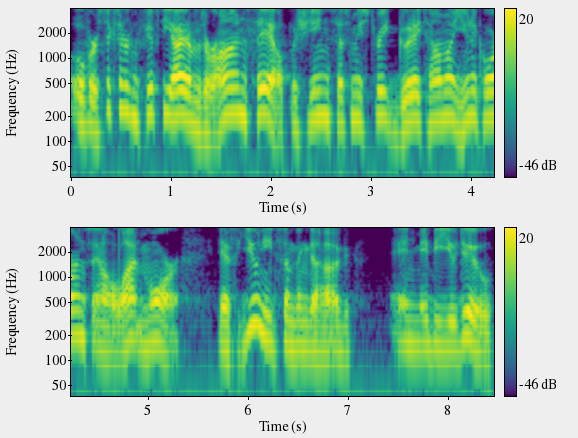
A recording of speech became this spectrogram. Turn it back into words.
Over 650 items are on sale. Pusheen, Sesame Street, Gudetama, unicorns, and a lot more. If you need something to hug, and maybe you do,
